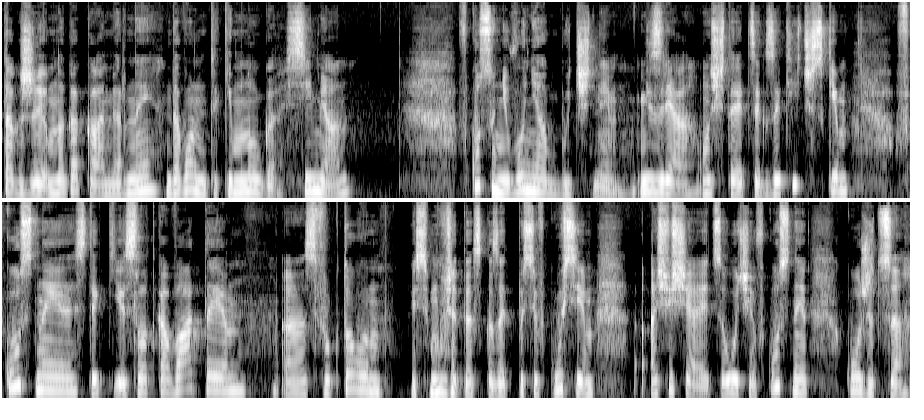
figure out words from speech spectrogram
Также многокамерный, довольно-таки много семян. Вкус у него необычный. Не зря он считается экзотическим. Вкусные, такие сладковатые, э, с фруктовым если можно так сказать, посевкусием ощущается. Очень вкусный. Кожица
